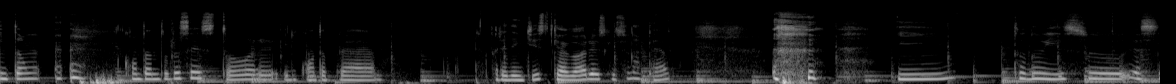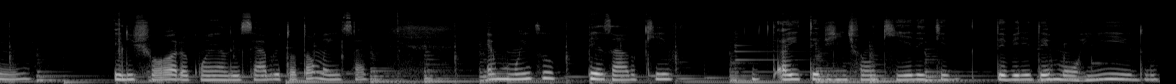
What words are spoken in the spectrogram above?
Então, contando toda essa história, ele conta pra, pra dentista, que agora eu esqueci o nome dela. e tudo isso, assim, ele chora com ela, ele se abre totalmente, sabe? É muito pesado que aí teve gente falando que ele que deveria ter morrido.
